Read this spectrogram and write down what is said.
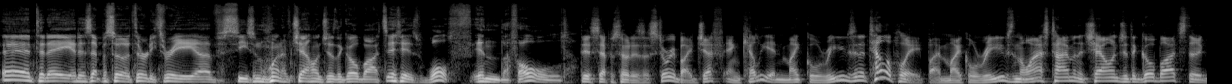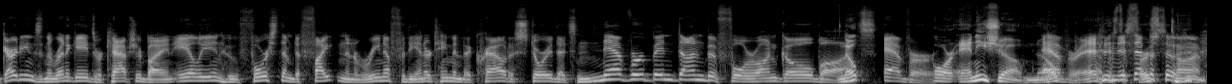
And today it is episode 33 of season one of Challenge of the GoBots. It is Wolf in the Fold. This episode is a story by Jeff and Kelly and Michael Reeves and a teleplay by Michael Reeves. And the last time in the Challenge of the GoBots, the Guardians and the Renegades were captured by an alien who forced them to fight in an arena for the entertainment of the crowd, a story that's never been done before on GoBots. Nope. Ever. Or any show. Nope. ever. And in this the first episode, time.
